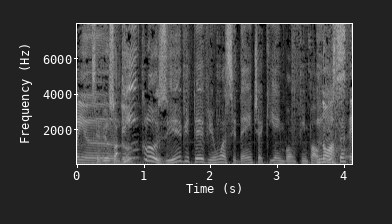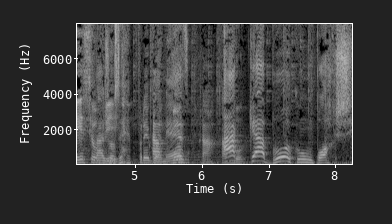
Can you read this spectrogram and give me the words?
acompanhando. Você viu só? Inclusive, teve um acidente aqui em Bonfim Paulista. Nossa, esse eu na vi. José Fregonese. Acabou, acabou. Acabou com um Porsche.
